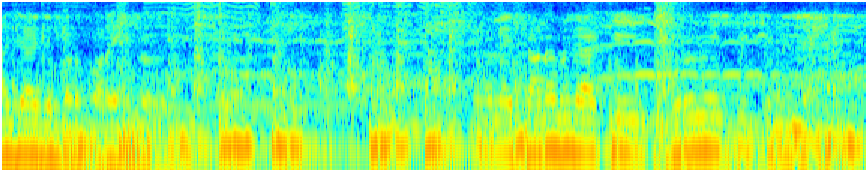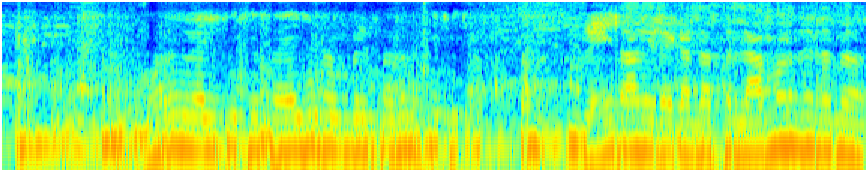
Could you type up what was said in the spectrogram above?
ആചാര്യന്മാർ പറയുന്നത്. തടവിലാക്കി മുറിവേൽപ്പിച്ചതില്ല മുറിവേൽപ്പിച്ച് തേവിന് മുമ്പിൽ പ്രദർശിപ്പിച്ചു. വേദാളിയുടെ കണ്ടത്തിൽ അമർന്നിരുന്ന്.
